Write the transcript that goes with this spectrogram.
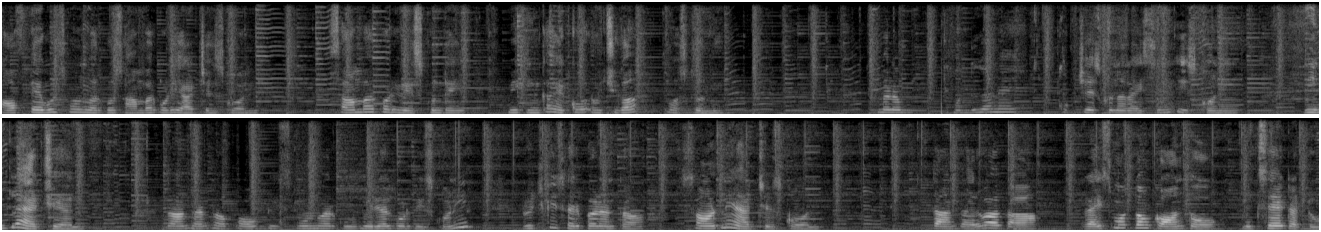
హాఫ్ టేబుల్ స్పూన్ వరకు సాంబార్ పొడి యాడ్ చేసుకోవాలి. సాంబార్ పొడి వేసుకుంటే మీకు ఇంకా ఎక్కువ రుచిగా వస్తుంది. మనం ముందుగానే కుక్ చేసుకున్న రైస్ని తీసుకొని దీంట్లో యాడ్ చేయాలి. దాని తర్వాత పావు టీ స్పూన్ వరకు మిరియాల పొడి తీసుకొని రుచికి సరిపడంత సాల్ట్ని యాడ్ చేసుకోవాలి. దాని తర్వాత రైస్ మొత్తం కార్న్తో మిక్స్ అయ్యేటట్టు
